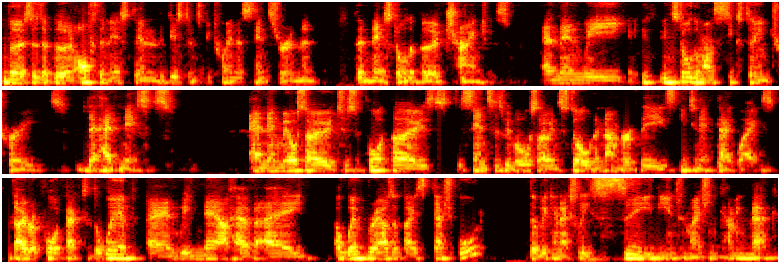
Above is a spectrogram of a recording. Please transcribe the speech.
versus a bird off the nest, then the distance between the sensor and the, the nest or the bird changes. And then we installed them on 16 trees that had nests. And then we also, to support those sensors, we've also installed a number of these internet gateways. They report back to the web, and we now have a, a web browser based dashboard that we can actually see the information coming back.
